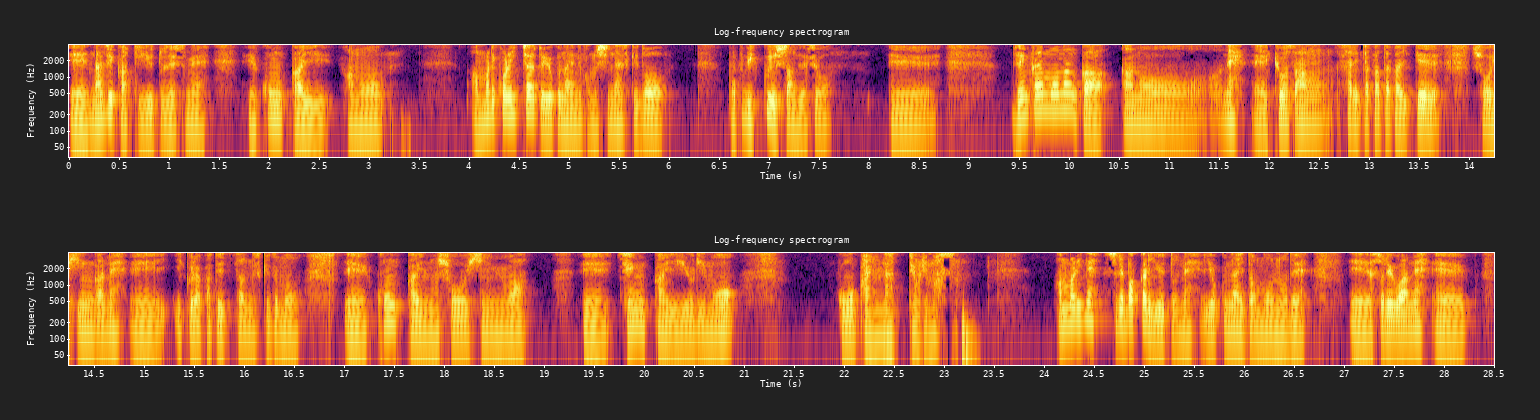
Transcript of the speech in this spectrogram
えーなぜかというとですね、えー今回、あの、あんまりこれ言っちゃうと良くないのかもしれないですけど、僕びっくりしたんですよ。えー前回もなんか、あのね、えー協賛された方がいて、商品がね、えーいくらか出てたんですけども、えー今回の商品は、えー前回よりも豪華になっております。あんまりね、そればっかり言うとね、良くないと思うので、えーそれはね、えー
